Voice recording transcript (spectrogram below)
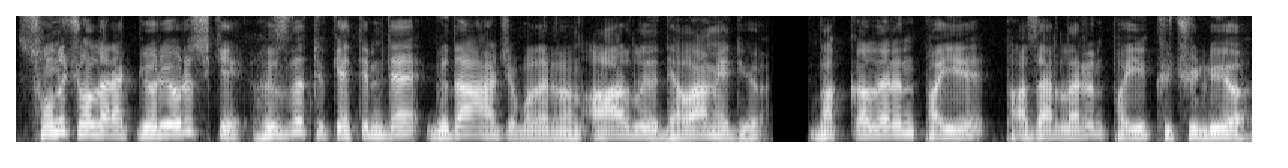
Sonuç olarak görüyoruz ki hızlı tüketimde gıda harcamalarının ağırlığı devam ediyor. Bakkalların payı, pazarların payı küçülüyor.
